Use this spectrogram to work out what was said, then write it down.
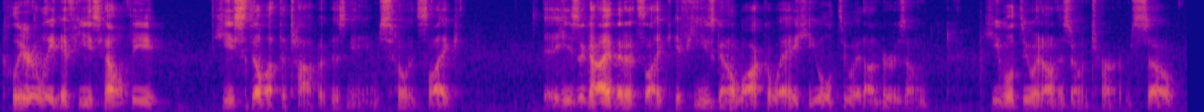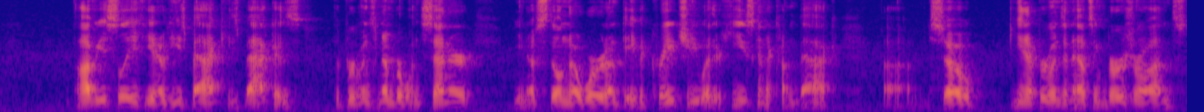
clearly, if he's healthy, he's still at the top of his game. So it's like he's a guy that it's like if he's going to walk away, he will do it under his own he will do it on his own terms. So obviously, you know, he's back. He's back as the Bruins number one center. You know, still no word on David Krejci whether he's going to come back. Um, so you know, Bruins announcing Bergeron's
